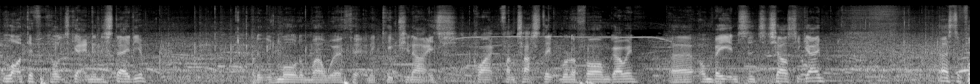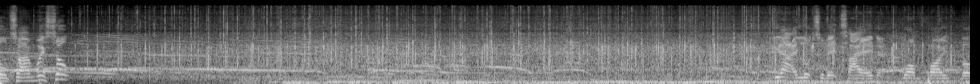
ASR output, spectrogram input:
a lot of difficulties getting in the stadium, but it was more than well worth it, and it keeps United's quite fantastic run of form going. Uh, unbeaten since the Chelsea game. That's the full time whistle. United looked a bit tired at one point, but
